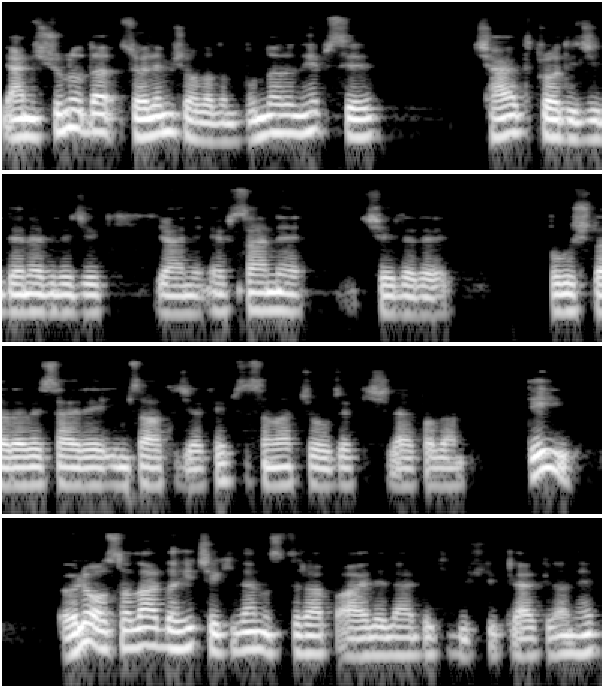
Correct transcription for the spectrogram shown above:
Yani şunu da söylemiş olalım. Bunların hepsi child prodigy denebilecek yani efsane şeylere, buluşlara vesaire imza atacak. Hepsi sanatçı olacak kişiler falan değil. Öyle olsalar dahi çekilen ıstırap, ailelerdeki güçlükler falan hep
